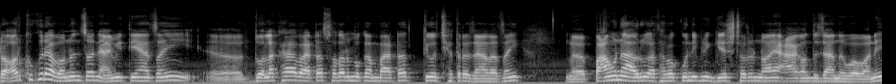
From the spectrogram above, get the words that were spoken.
र अर्को कुरा भन्नुहुन्छ भने हामी त्यहाँ चाहिँ दोलखाबाट सदरमुकामबाट त्यो क्षेत्र जाँदा चाहिँ पाहुनाहरू अथवा कुनै पनि गेस्टहरू नयाँ आगन्तुक जानुभयो भने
